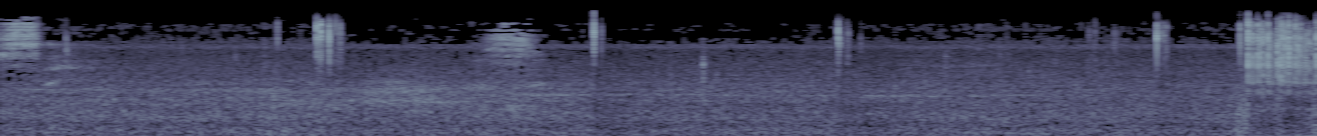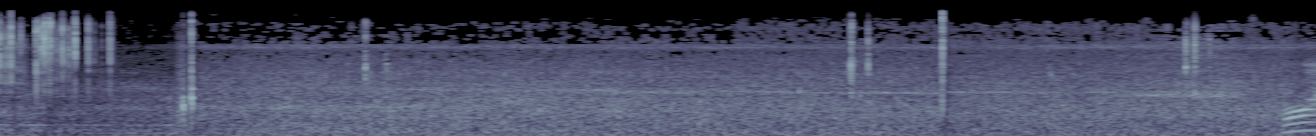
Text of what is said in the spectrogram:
塞。哇，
